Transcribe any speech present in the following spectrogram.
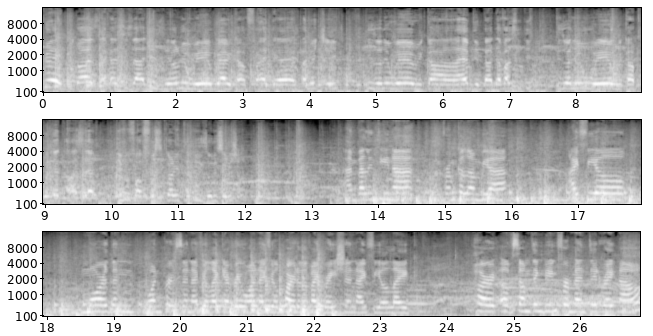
great because I can see that this is the only way where we can fight uh, climate change. This is the only way we can help the biodiversity. This is the only way we can protect ourselves. Even for food security, this is the only solution. I'm Valentina. I'm from Colombia. I feel more than one person. I feel like everyone. I feel part of the vibration. I feel like part of something being fermented right now,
